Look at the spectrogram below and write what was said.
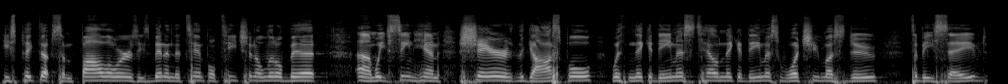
He's picked up some followers. He's been in the temple teaching a little bit. Um, we've seen him share the gospel with Nicodemus, tell Nicodemus what you must do to be saved.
